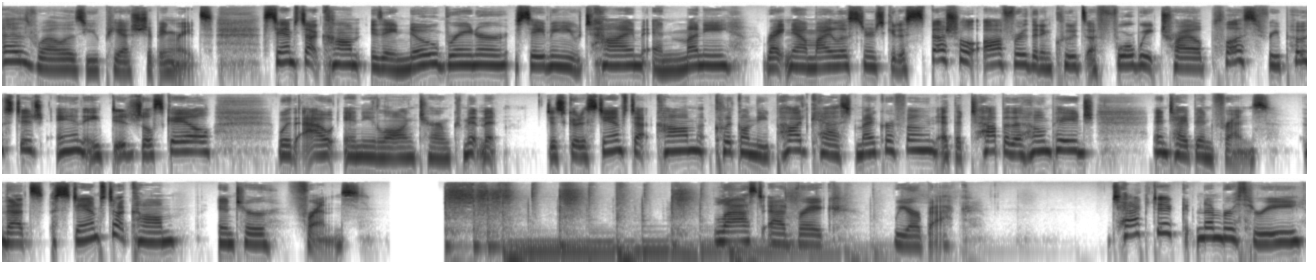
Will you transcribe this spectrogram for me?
as well as UPS shipping rates. Stamps.com is a no brainer, saving you time and money. Right now, my listeners get a special offer that includes a four week trial plus free postage and a digital scale without any long term commitment. Just go to stamps.com, click on the podcast microphone at the top of the homepage, and type in friends. That's stamps.com, enter friends. Last ad break, we are back. Tactic number three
